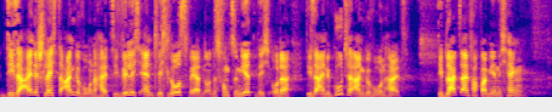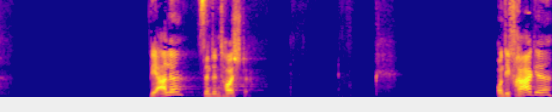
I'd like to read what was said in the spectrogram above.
diese eine schlechte Angewohnheit, die will ich endlich loswerden und es funktioniert nicht. Oder diese eine gute Angewohnheit, die bleibt einfach bei mir nicht hängen. Wir alle sind Enttäuschte. Und die Frage,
